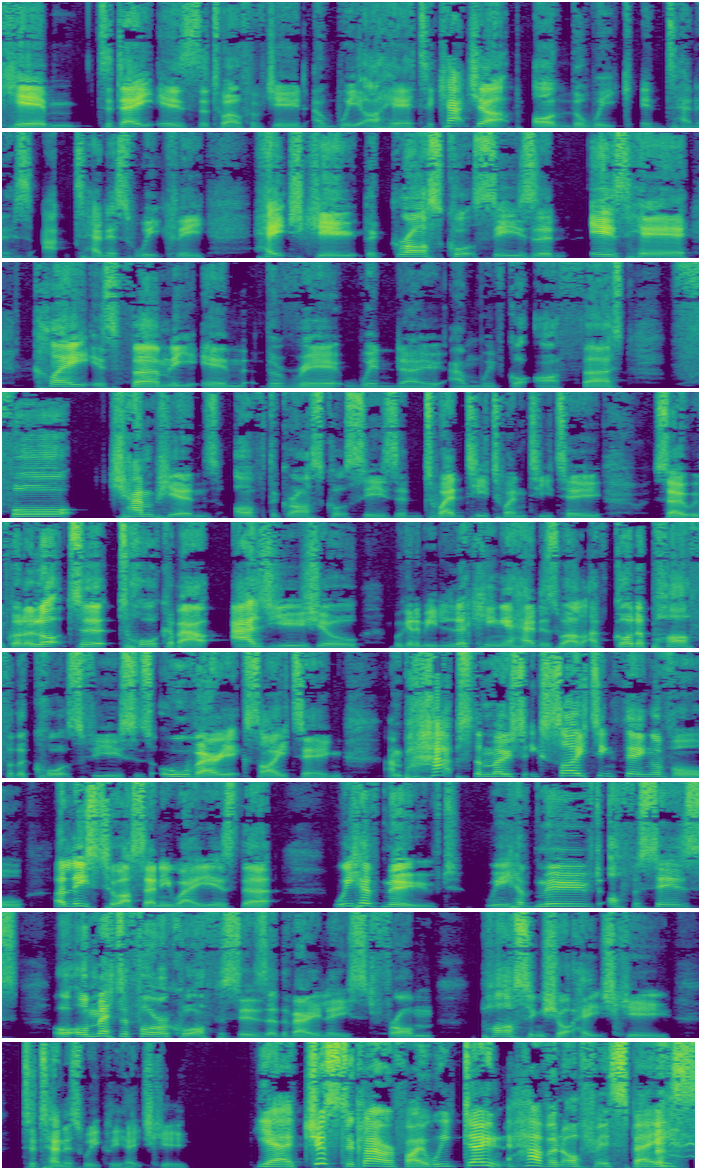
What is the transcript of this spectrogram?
Kim, today is the 12th of June, and we are here to catch up on the week in tennis at Tennis Weekly HQ. The grass court season is here. Clay is firmly in the rear window, and we've got our first four champions of the grass court season 2022. So we've got a lot to talk about as usual. We're going to be looking ahead as well. I've got a Par for the Courts for you. So it's all very exciting. And perhaps the most exciting thing of all, at least to us anyway, is that we have moved. We have moved offices or, or metaphorical offices at the very least from Passing Shot HQ to Tennis Weekly HQ. Yeah, just to clarify, we don't have an office space.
